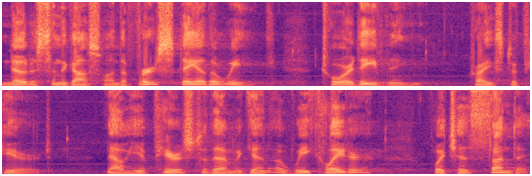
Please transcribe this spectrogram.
Notice in the gospel, on the first day of the week, toward evening, Christ appeared. Now he appears to them again a week later, which is Sunday.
